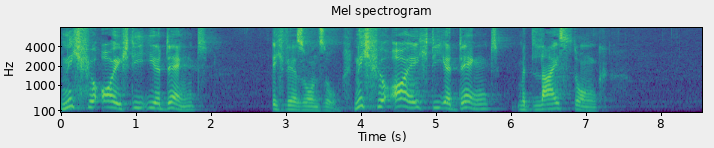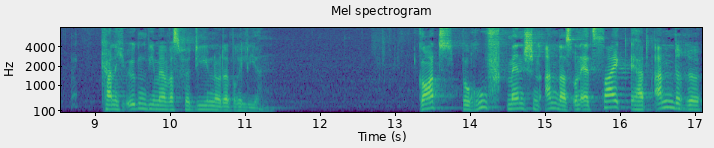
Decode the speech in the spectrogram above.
Nicht für euch, die ihr denkt, ich wäre so und so. Nicht für euch, die ihr denkt, mit Leistung kann ich irgendwie mehr was verdienen oder brillieren. Gott beruft Menschen anders und er zeigt, er hat andere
